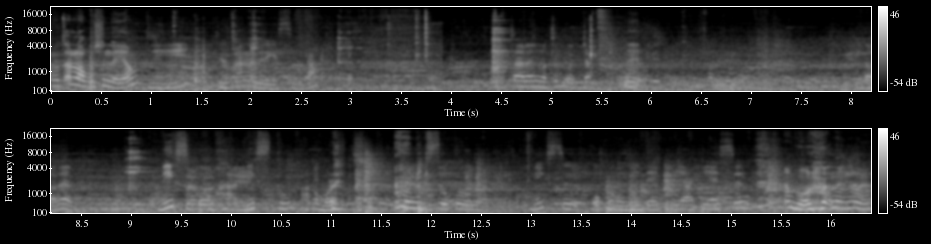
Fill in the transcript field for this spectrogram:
한번 잘라보실래요? 네 제가 잘라드리겠습니다 자르는 거 찍고 있죠? 네. 이거는 믹스 고 아, 믹스 도 아까 뭐랬지? 믹스 오코노미. 믹스 오코노미데 기야키에스 뭐라는 거야?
